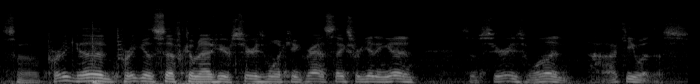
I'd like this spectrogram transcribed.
So pretty good, pretty good stuff coming out here. Series one, congrats! Thanks for getting in some Series one hockey with us.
